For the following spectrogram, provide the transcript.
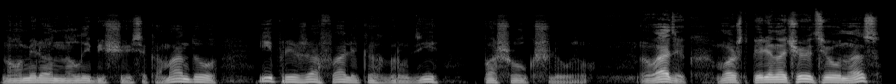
на умиленно лыбящуюся команду и, прижав Алика к груди, пошел к шлюзу. — Вадик, может, переночуете у нас?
